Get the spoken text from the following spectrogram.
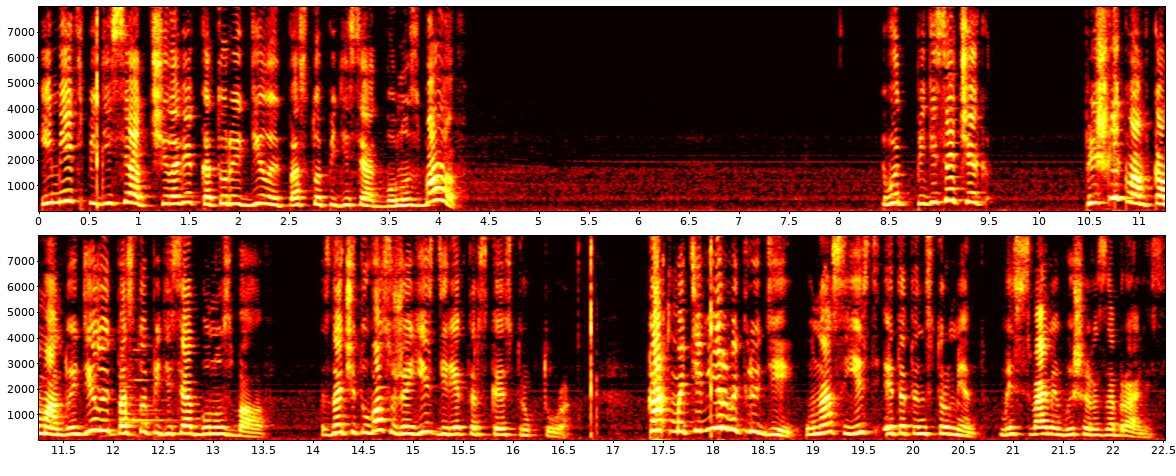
иметь 50 человек, которые делают по 150 бонус баллов – вот 50 человек пришли к вам в команду и делают по 150 бонус баллов. Значит, у вас уже есть директорская структура. Как мотивировать людей? У нас есть этот инструмент. Мы с вами выше разобрались.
